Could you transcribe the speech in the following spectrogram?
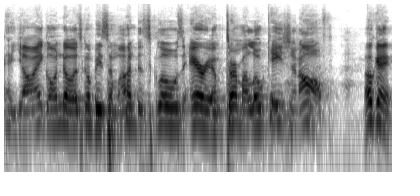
And y'all ain't gonna know. It's gonna be some undisclosed area. I'm turning my location off. Okay.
